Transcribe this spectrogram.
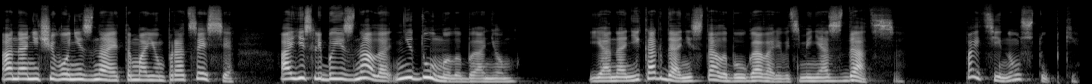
Она ничего не знает о моем процессе, а если бы и знала, не думала бы о нем. И она никогда не стала бы уговаривать меня сдаться, пойти на уступки».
